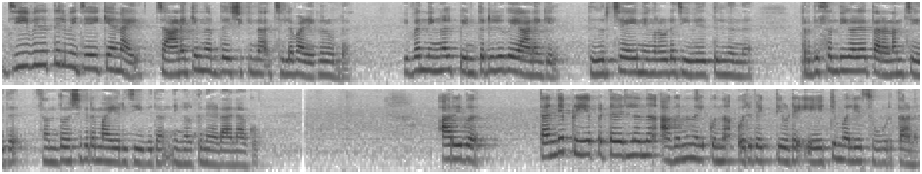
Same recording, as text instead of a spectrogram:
ജീവിതത്തിൽ വിജയിക്കാനായി ചാണക്യൻ നിർദ്ദേശിക്കുന്ന ചില വഴികളുണ്ട്. ഇവ നിങ്ങൾ പിന്തുടരുകയാണെങ്കിൽ തീർച്ചയായും നിങ്ങളുടെ ജീവിതത്തിൽ നിന്ന് പ്രതിസന്ധികളെ തരണം ചെയ്ത് സന്തോഷകരമായ ഒരു ജീവിതം നിങ്ങൾക്ക് നേടാനാകും. അറിവ് തന്റെ പ്രിയപ്പെട്ടവരിൽ നിന്ന് അകന്നു നിൽക്കുന്ന ഒരു വ്യക്തിയുടെ ഏറ്റവും വലിയ സുഹൃത്താണ്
